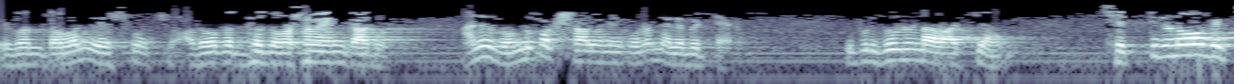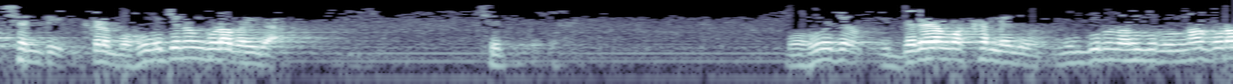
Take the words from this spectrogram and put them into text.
పిబంతం అని వేసుకోవచ్చు. అదో పెద్ద దోషమేం కాదు. అని రెండు పక్షాలని కూడా నిలబెట్టారు. ఇప్పుడు చూడండి ఆ వాక్యం. ఛత్రినో గచ్చంటి ఇక్కడ బహువచనం కూడా పైగా. ఛత్రి బహువచనం. ఇద్దరే ఒక్కర్లేదు ముగ్గురు నలుగురు ఉన్నా కూడా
